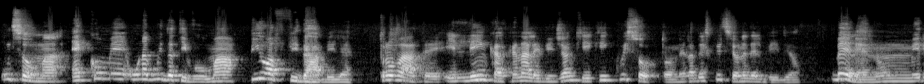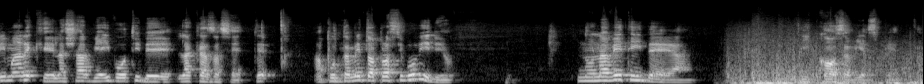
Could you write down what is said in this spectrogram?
Insomma, è come una guida TV, ma più affidabile. Trovate il link al canale di Gianchichi qui sotto nella descrizione del video. Bene, non mi rimane che lasciarvi ai voti della Casa 7. Appuntamento al prossimo video. Non avete idea di cosa vi aspetta.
